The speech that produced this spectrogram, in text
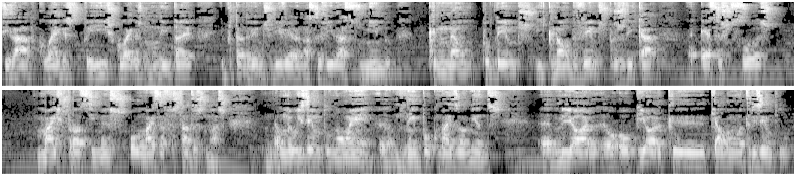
cidade, colegas de país, colegas do mundo inteiro e, portanto, devemos viver a nossa vida assumindo que não podemos e que não devemos prejudicar eh, essas pessoas mais próximas ou mais afastadas de nós. O meu exemplo não é eh, nem pouco mais ou menos melhor ou pior que, que algum outro exemplo.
